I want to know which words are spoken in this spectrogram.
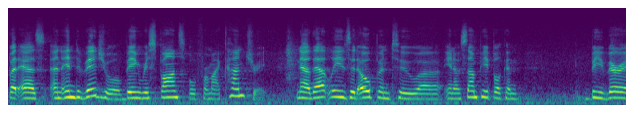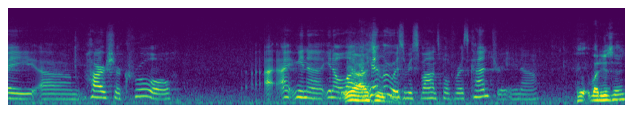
But as an individual being responsible for my country, now that leaves it open to, uh, you know, some people can be very um, harsh or cruel. I, I mean, uh, you know, a lot, Yeah, Hitler was responsible for his country, you know. What do you say?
